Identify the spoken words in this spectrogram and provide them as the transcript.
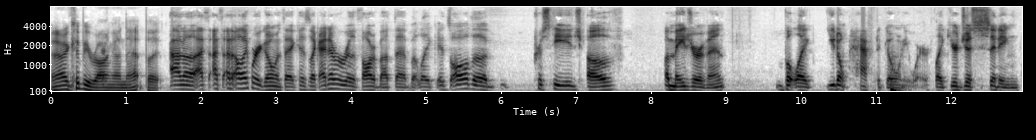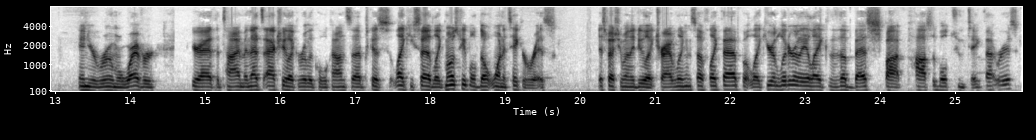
And I could be wrong on that, but I don't know. I, I, I like where you're going with that because like I never really thought about that, but like it's all the prestige of a major event, but like you don't have to go anywhere. Like you're just sitting in your room or wherever you're at at the time, and that's actually like a really cool concept because, like you said, like most people don't want to take a risk, especially when they do like traveling and stuff like that. But like you're literally like the best spot possible to take that risk.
